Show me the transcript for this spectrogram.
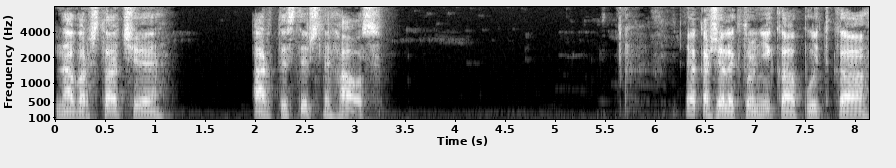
Na warsztacie artystyczny chaos. Jakaś elektronika, płytka,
